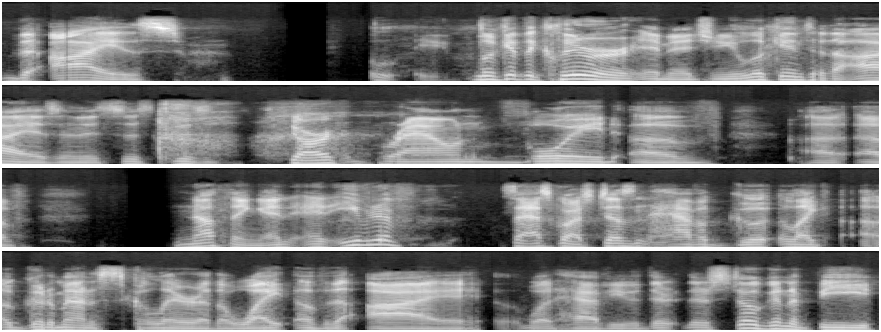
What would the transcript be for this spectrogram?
the eyes. Look at the clearer image, and you look into the eyes, and it's just this dark brown void of uh, of nothing. And and even if Sasquatch doesn't have a good like a good amount of sclera, the white of the eye, what have you, there, there's still going to be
